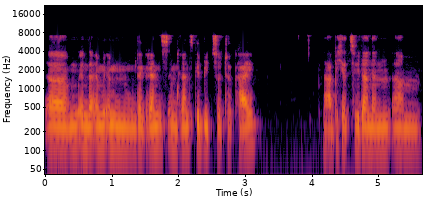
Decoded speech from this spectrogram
ähm, in der, im, im, der Grenz, im Grenzgebiet zur Türkei. Da habe ich jetzt wieder einen ähm,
